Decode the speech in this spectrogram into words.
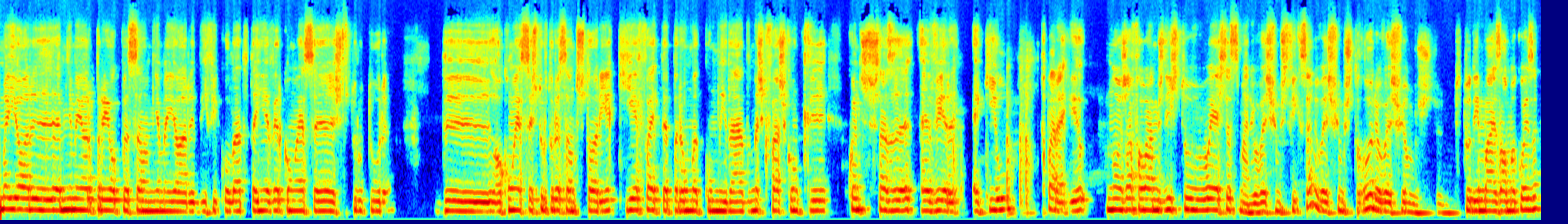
maior, a minha maior preocupação, a minha maior dificuldade tem a ver com essa estrutura de, ou com essa estruturação de história que é feita para uma comunidade, mas que faz com que quando estás a, a ver aquilo, repara, eu, nós já falámos disto esta semana. Eu vejo filmes de ficção, eu vejo filmes de terror, eu vejo filmes de tudo e mais alguma coisa,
